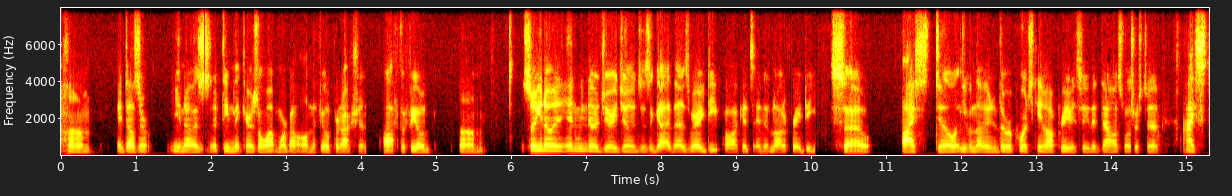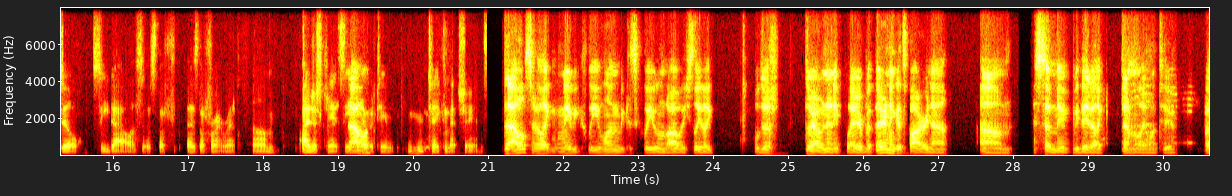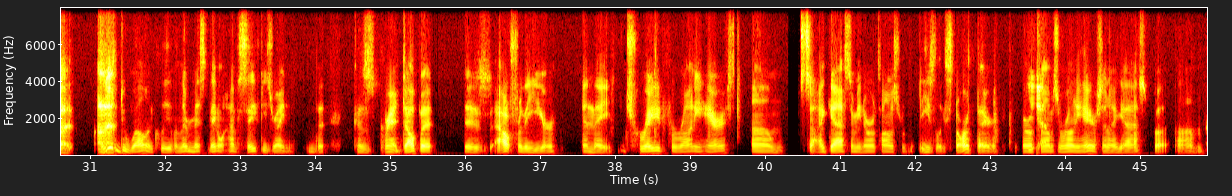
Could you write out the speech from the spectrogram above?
Um, it doesn't, you know, is a team that cares a lot more about on the field production, off the field. Um, so you know, and, and we know Jerry Jones is a guy that has very deep pockets and is not afraid to. So I still, even though the reports came out previously that Dallas was interested, I still see Dallas as the as the front runner. Um, I just can't see Dallas? any other team taking that chance. Dallas or like maybe Cleveland because Cleveland obviously like will just throw in any player, but they're in a good spot right now. Um, so maybe they like don't really want to, but I don't they do well in Cleveland. They're missed. They don't have safeties right because Grant Delpit is out for the year, and they trade for Ronnie Harris. Um, so I guess I mean Earl Thomas would easily start there. Earl yeah. Thomas and Ronnie Harrison, I guess, but um,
